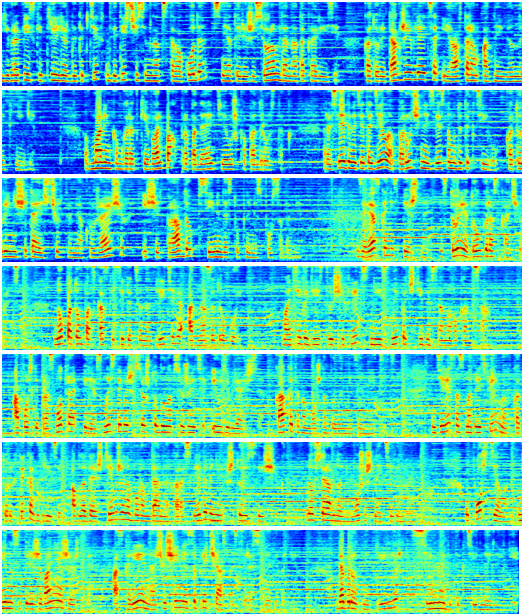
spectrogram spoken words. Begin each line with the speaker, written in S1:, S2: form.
S1: Европейский триллер-детектив 2017 года, снятый режиссером Доната Каризи, который также является и автором одноименной книги. В маленьком городке в Альпах пропадает девушка-подросток. Расследовать это дело поручено известному детективу, который, не считаясь чувствами окружающих, ищет правду всеми доступными способами. Завязка неспешная, история долго раскачивается, но потом подсказки сыпятся на зрителя одна за другой. Мотивы действующих лиц не ясны почти до самого конца. А после просмотра переосмысливаешь все, что было в сюжете, и удивляешься, как этого можно было не заметить. Интересно смотреть фильмы, в которых ты, как зритель, обладаешь тем же набором данных о расследовании, что и сыщик, но все равно не можешь найти виновного. Упор сделан не на сопереживание жертве, а скорее на ощущение сопричастности расследования. Добротный триллер с сильной детективной линией.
